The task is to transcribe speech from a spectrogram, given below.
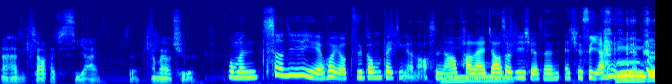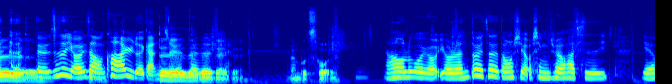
那他是教 HCI，对，还蛮有趣的。我们设计也会有资工背景的老师，然后跑来教设计学生 HCI。嗯，对对对。对，就是有一种跨域的感觉。对对对对对。蛮不错的。然后如果有有人对这个东西有兴趣的话，其实也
